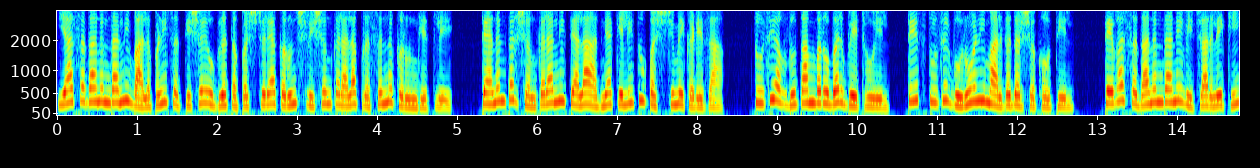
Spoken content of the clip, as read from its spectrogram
या सदानंदांनी बालपणीच अतिशय उग्र तपश्चर्या करून श्रीशंकराला प्रसन्न करून घेतले. त्यानंतर शंकरांनी त्याला आज्ञा केली तू पश्चिमेकडे जा. तुझी अवधूतांबरोबर भेट होईल. तेच तुझे गुरु आणि मार्गदर्शक होतील. तेव्हा सदानंदाने विचारले की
